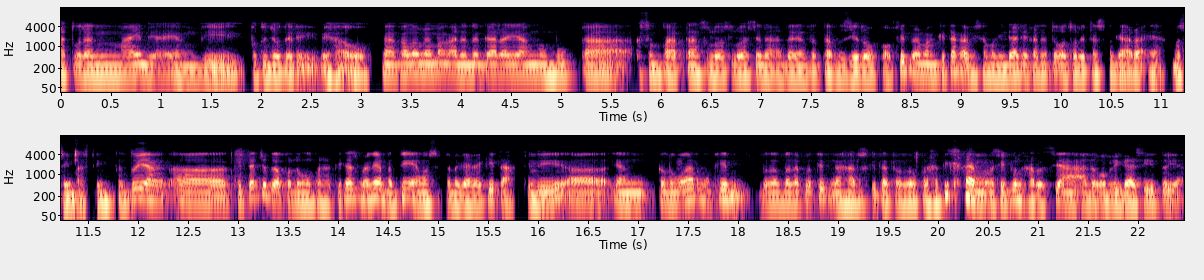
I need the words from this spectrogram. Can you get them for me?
aturan main ya yang di petunjuk dari WHO. Nah kalau memang ada negara yang membuka kesempatan seluas-luasnya dan ada yang tetap zero COVID, memang kita nggak bisa menghindari karena itu otoritas negara ya masing-masing. Tentu yang uh, kita juga perlu memperhatikan sebenarnya yang penting yang masuk ke negara kita. Jadi uh, yang keluar mungkin dalam tanda kutip nggak harus kita terlalu perhatikan meskipun harusnya ada obligasi itu ya.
